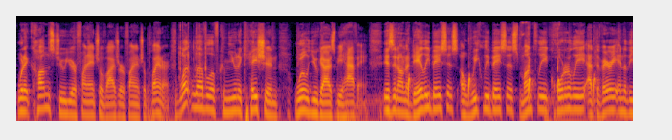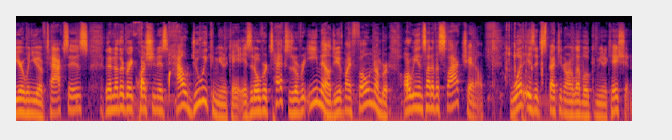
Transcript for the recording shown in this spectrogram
when it comes to your financial advisor or financial planner. What level of communication will you guys be having? Is it on a daily basis, a weekly basis, monthly, quarterly, at the very end of the year when you have taxes? Another great question is how do we communicate? Is it it over text? Is it over email? Do you have my phone number? Are we inside of a Slack channel? What is expected in our level of communication?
